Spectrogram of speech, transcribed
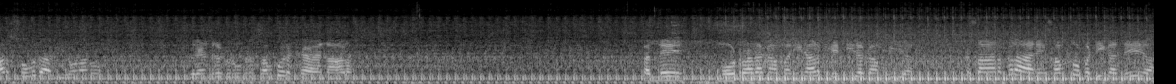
ਹਰ ਸੁਵਿਧਾ ਵੀ ਉਹਨਾਂ ਨੂੰ। ਗ੍ਰੈਂਡਰ ਗਰੂੰਡਰ ਸਭ ਕੁਝ ਰੱਖਿਆ ਹੋਇਆ ਨਾਲ। ਕੱਲੇ ਮੋਟਰਾਂ ਦਾ ਕੰਮ ਨਹੀਂ ਨਾਲ ਖੇਤੀ ਦਾ ਕੰਮ ਵੀ ਆ। ਕਿਸਾਨ ਭਰਾ ਨੇ, ਸਭ ਤੋਂ ਵੱਡੀ ਗੱਲ ਇਹ ਆ।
